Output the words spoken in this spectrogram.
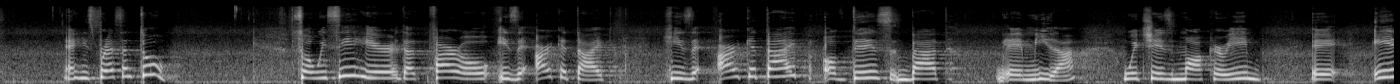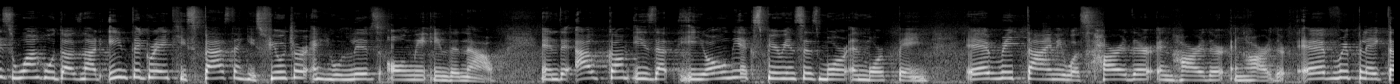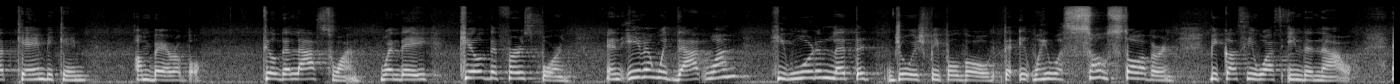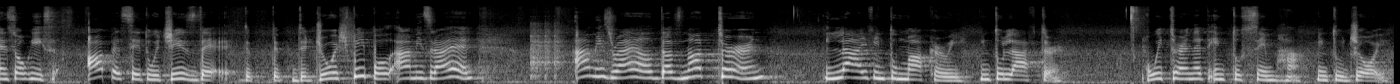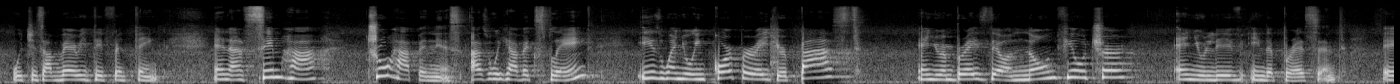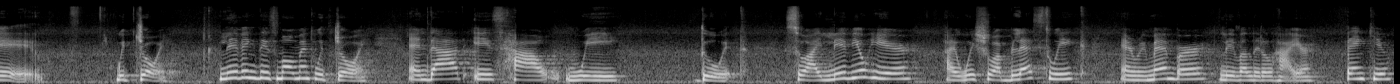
and his present too. So we see here that Pharaoh is the archetype, he's the archetype of this bad uh, Mida, which is mockery, uh, is one who does not integrate his past and his future and who lives only in the now. And the outcome is that he only experiences more and more pain. Every time it was harder and harder and harder. Every plague that came became unbearable till the last one when they killed the firstborn. And even with that one, he wouldn't let the Jewish people go. He was so stubborn because he was in the now. And so his opposite, which is the, the, the, the Jewish people, Am Israel, Am Israel does not turn life into mockery, into laughter. We turn it into simha, into joy, which is a very different thing. And as simha True happiness, as we have explained, is when you incorporate your past and you embrace the unknown future and you live in the present uh, with joy. Living this moment with joy. And that is how we do it. So I leave you here. I wish you a blessed week. And remember, live a little higher. Thank you.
